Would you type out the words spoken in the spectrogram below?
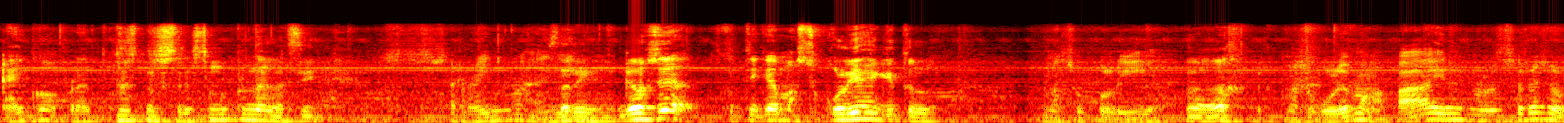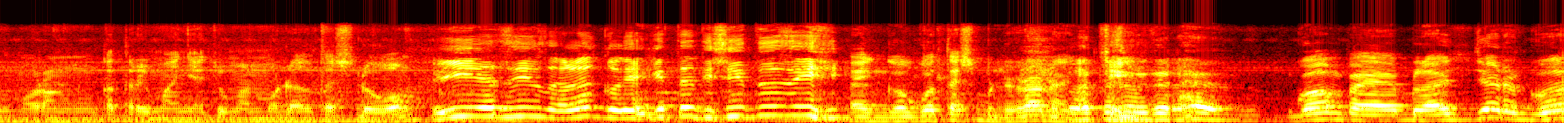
Kayak gue pernah tulis nulis resume pernah gak sih? sering lah ini Sering. Gak usah ketika masuk kuliah gitu loh. Masuk kuliah. Masuk kuliah mah ngapain? Menurut serius orang keterimanya cuma modal tes doang. Iya sih soalnya kuliah kita di situ sih. Eh enggak gue tes beneran terus anjing. beneran. Gue sampai belajar gue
